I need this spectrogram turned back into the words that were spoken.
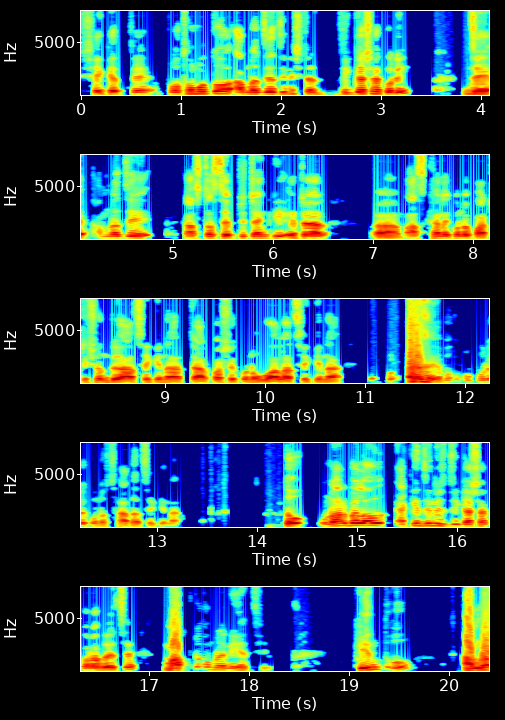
সেক্ষেত্রে প্রথমত আমরা যে জিনিসটা জিজ্ঞাসা করি যে আমরা যে কাজটা সেফটি ট্যাঙ্কি এটার মাঝখানে কোনো পার্টিশন দেওয়া আছে কিনা চারপাশে কোনো ওয়াল আছে কিনা এবং উপরে কোনো ছাদ আছে কিনা। তো ওনার বেলাও একই জিনিস জিজ্ঞাসা করা হয়েছে, মাপটাও আমরা নিয়েছি। কিন্তু আমরা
